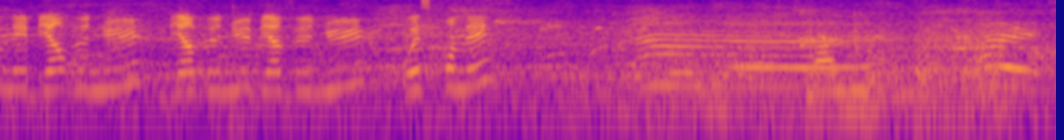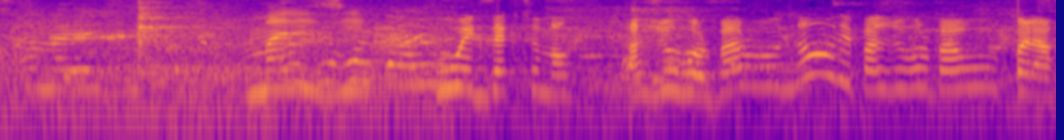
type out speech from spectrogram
qu'on est Bienvenue, bienvenue, bienvenue. Où est-ce qu'on est, Malaisie. Où exactement À Johor Bahru Non, on n'est pas à Johor Bahru. Voilà.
